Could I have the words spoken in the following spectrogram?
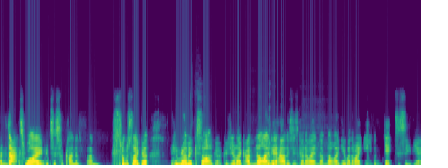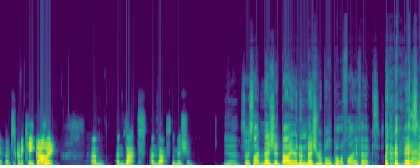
and that's why it's just a kind of um, it's almost like a heroic saga because you're like, I've no idea how this is going to end. I've no idea whether I even get to see the end. I'm just going to keep going, um, and that's and that's the mission. Yeah. So it's like measured by an unmeasurable butterfly effect. Yeah.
